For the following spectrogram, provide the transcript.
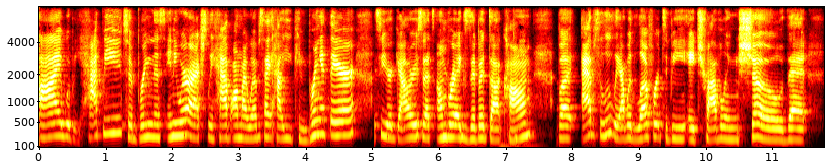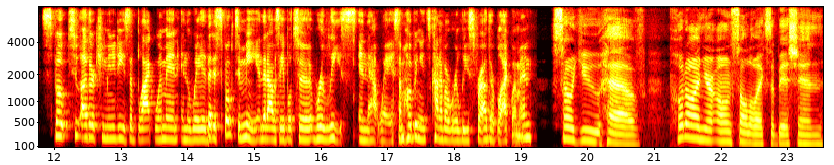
I would be happy to bring this anywhere. I actually have on my website how you can bring it there to your gallery. So that's umbraexhibit.com. But absolutely, I would love for it to be a traveling show that spoke to other communities of Black women in the way that it spoke to me and that I was able to release in that way. So I'm hoping it's kind of a release for other Black women. So you have put on your own solo exhibition.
